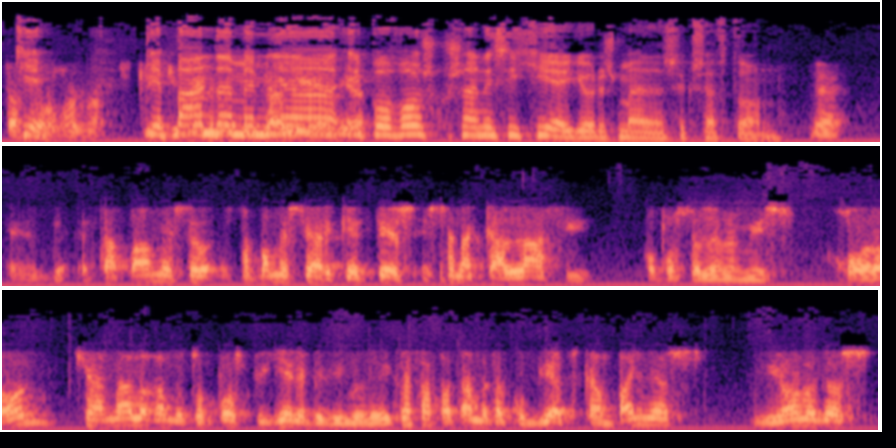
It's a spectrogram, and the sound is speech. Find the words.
ταυτόχρονα. Και, και πάντα με μια υποβόσκουσα ανησυχία για ορισμένε εξ αυτών. Ναι. Ε, θα, πάμε σε, θα πάμε σε αρκετές, σε ένα καλάθι όπως το λέμε εμείς, χωρών και ανάλογα με το πώς πηγαίνει επιδημιολογικά θα πατάμε τα κουμπιά της καμπάνιας, μειώνοντας,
